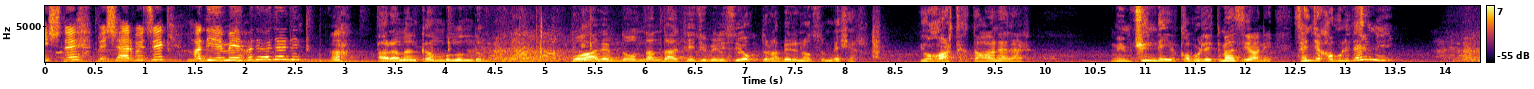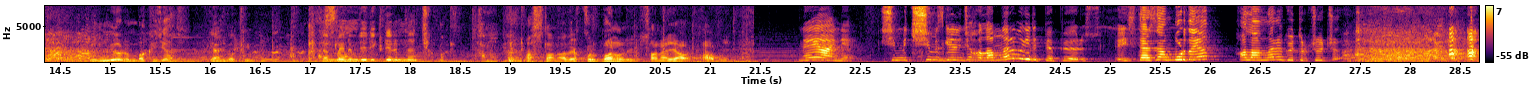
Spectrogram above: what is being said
Enişte, beşer böcek. Hadi yemeğe, hadi hadi hadi. Hah aranan kan bulundu. Bu alemde ondan daha tecrübelisi yoktur haberin olsun Beşer. Yok artık daha neler. Mümkün değil kabul etmez yani. Sence kabul eder mi? Bilmiyorum bakacağız. Gel bakayım. Sen benim dediklerimden çıkma. Tamam. Aslan abi kurban olayım sana ya abi. Ne yani? Şimdi çişimiz gelince halamlara mı gidip yapıyoruz? E istersen burada yap. Halanlara götür çocuğu.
